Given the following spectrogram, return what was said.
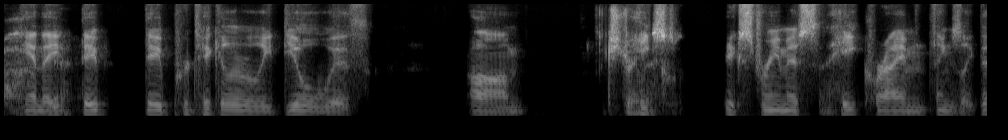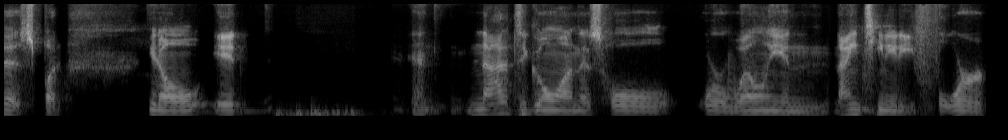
oh, and they yeah. they they particularly deal with um, extremists, hate, extremists, and hate crime and things like this. But you know, it and not to go on this whole Orwellian 1984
